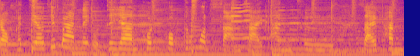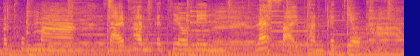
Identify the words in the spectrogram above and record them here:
ดอกกระเจียวที่บานในอุทยานค้นพบทั้งหมด 3 สายพันธุ์คือ สายพันธุ์ปทุมมา สายพันธุ์กระเจียวดิน และสายพันธุ์กระเจียวขาว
